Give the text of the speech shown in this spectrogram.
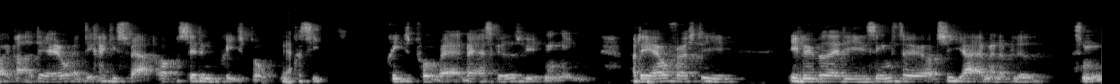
høj grad, det er jo, at det er rigtig svært at sætte en pris på, ja. en præcis pris på, hvad, hvad er skadesvirkningen egentlig. Og det er jo først i, i løbet af de seneste årtier, at man er blevet sådan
